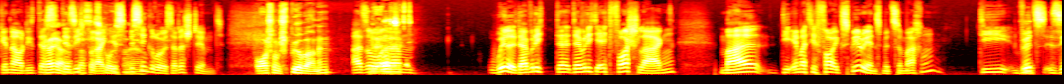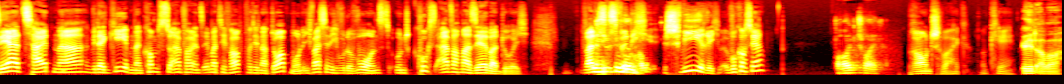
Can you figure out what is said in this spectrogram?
genau, die, das, ja, ja, der Sichtbereich ist, größer, ist, ein bisschen größer, das stimmt. Oh, schon spürbar, ne? Also, ähm, Will, da würde ich, da, da würd ich dir echt vorschlagen, mal die MATV Experience mitzumachen. Die wird es sehr zeitnah wieder geben. Dann kommst du einfach ins MATV-Hauptquartier nach Dortmund. Ich weiß ja nicht, wo du wohnst und guckst einfach mal selber durch. Weil es ist wirklich schwierig. Wo kommst du her? Braunschweig. Braunschweig, okay. Geht aber.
